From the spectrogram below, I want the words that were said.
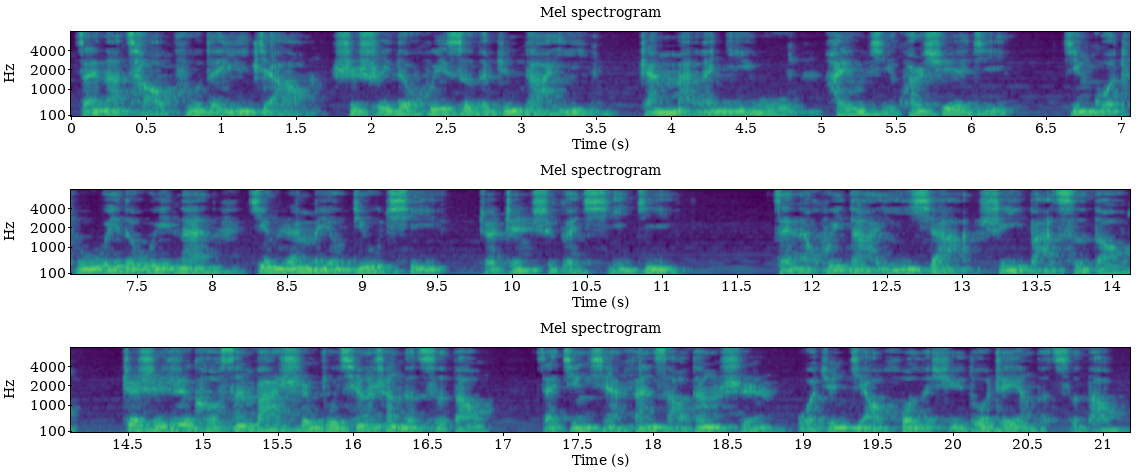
在那草铺的一角，是谁的灰色的军大衣，沾满了泥污，还有几块血迹。经过突围的危难，竟然没有丢弃，这真是个奇迹。在那灰大衣下是一把刺刀，这是日寇三八式步枪上的刺刀。在惊险反扫荡时，我军缴获了许多这样的刺刀。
